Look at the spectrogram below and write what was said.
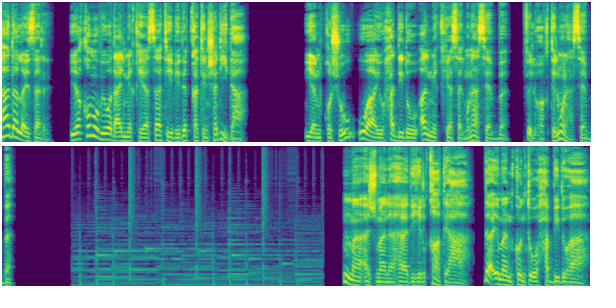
هذا الليزر يقوم بوضع المقياسات بدقة شديدة. ينقش ويحدد المقياس المناسب في الوقت المناسب. ما أجمل هذه القاطعة. دائما كنت أحبذها.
